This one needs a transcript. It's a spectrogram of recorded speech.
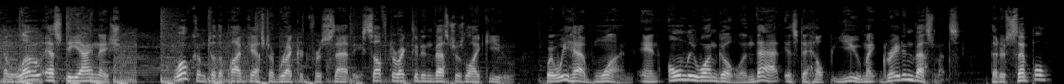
Hello, SDI Nation. Welcome to the podcast of record for savvy, self directed investors like you, where we have one and only one goal, and that is to help you make great investments that are simple,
